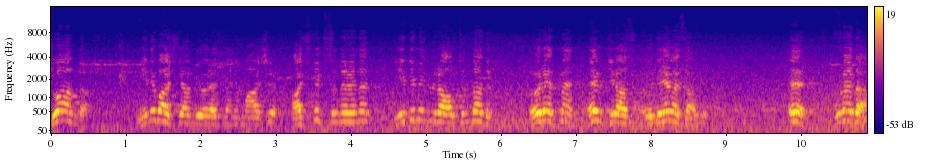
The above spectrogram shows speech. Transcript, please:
şu anda Yeni başlayan bir öğretmenin maaşı açlık sınırının 7 bin lira altındadır. Öğretmen ev kirasını ödeyemez halde. Evet, burada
